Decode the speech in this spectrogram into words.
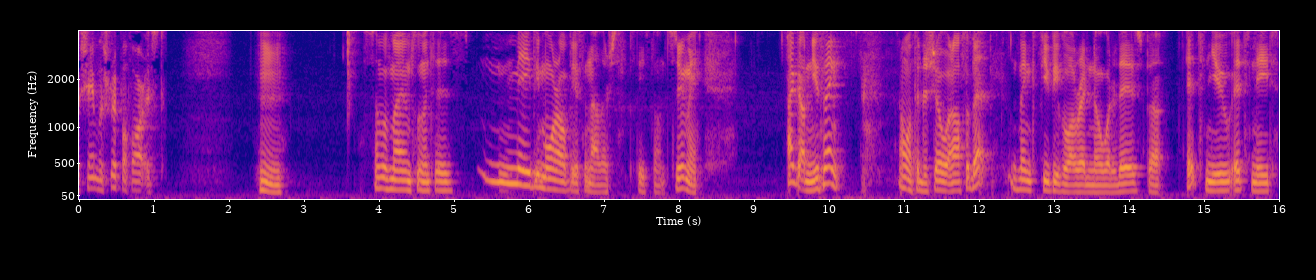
a shameless rip-off artist. Hmm. Some of my influences may be more obvious than others. Please don't sue me. I got a new thing. I wanted to show it off a bit. I think a few people already know what it is, but it's new, it's neat,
